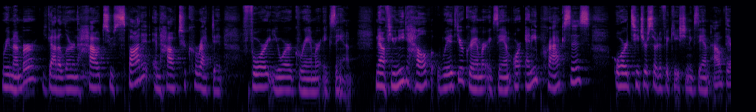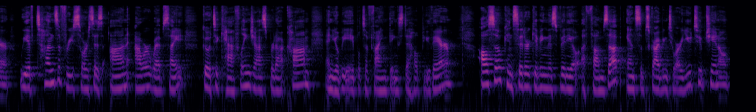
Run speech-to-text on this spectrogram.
Remember, you got to learn how to spot it and how to correct it for your grammar exam. Now, if you need help with your grammar exam or any praxis or teacher certification exam out there, we have tons of resources on our website. Go to kathleenjasper.com and you'll be able to find things to help you there. Also, consider giving this video a thumbs up and subscribing to our YouTube channel.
